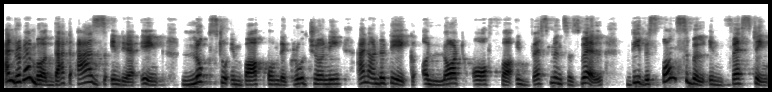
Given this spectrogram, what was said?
And remember that as India Inc. looks to embark on their growth journey and undertake a lot of uh, investments as well, the responsible investing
